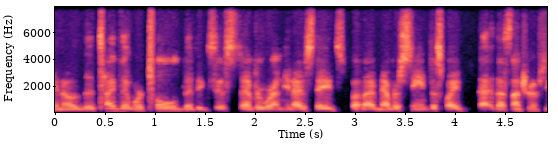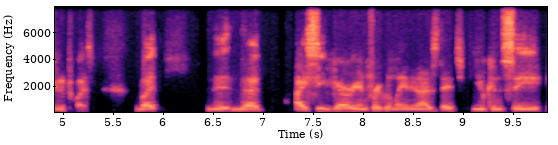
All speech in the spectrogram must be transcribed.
you know, the type that we're told that exists everywhere in the United States, but I've never seen. Despite that, that's not true. I've seen it twice, but th- that I see very infrequently in the United States. You can see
